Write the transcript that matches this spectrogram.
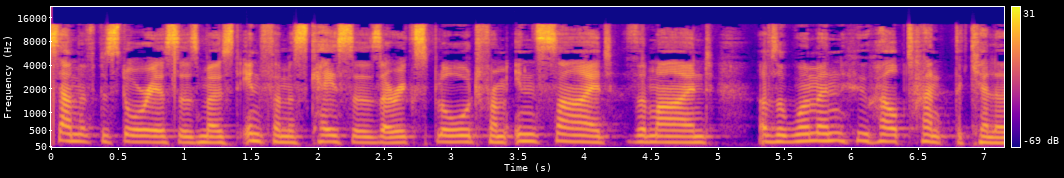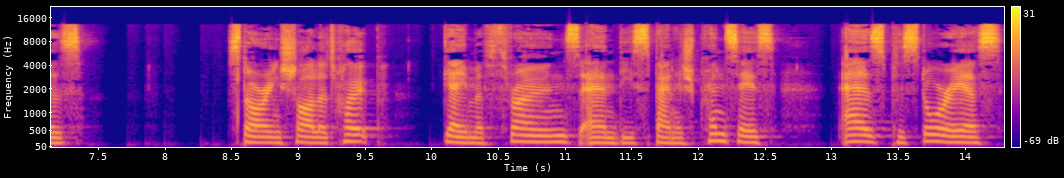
some of Pistorius's most infamous cases are explored from inside the mind of the woman who helped hunt the killers. Starring Charlotte Hope, Game of Thrones, and the Spanish Princess, as Pistorius,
